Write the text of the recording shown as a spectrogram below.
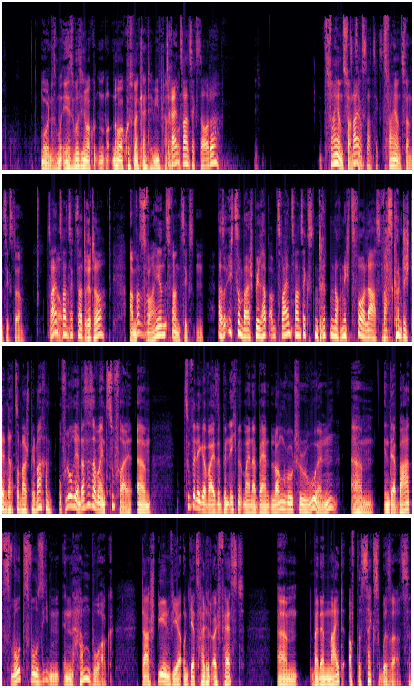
Moment, das, jetzt muss ich noch mal, ku- noch mal kurz meinen kleinen Terminplan. 23. oder? 22. 22. 22. 22.3. Am Was- 22. Also ich zum Beispiel habe am 22.3. noch nichts vor. Lars, was könnte ich denn da zum Beispiel machen? Oh Florian, das ist aber ein Zufall. Ähm, zufälligerweise bin ich mit meiner Band Long Road to Ruin ähm, in der Bar 227 in Hamburg. Da spielen wir und jetzt haltet euch fest ähm, bei der Night of the Sex Wizards.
